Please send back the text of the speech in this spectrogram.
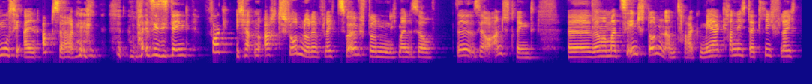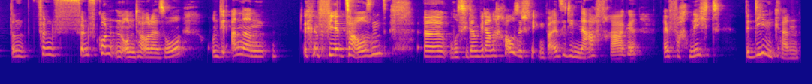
die muss sie allen absagen, weil sie sich denkt, fuck, ich habe nur acht Stunden oder vielleicht zwölf Stunden. Ich meine, das ist ja auch, das ist ja auch anstrengend. Äh, sagen wir mal zehn Stunden am Tag. Mehr kann ich, da kriege ich vielleicht dann fünf, fünf Kunden unter oder so. Und die anderen 4000 äh, muss sie dann wieder nach Hause schicken, weil sie die Nachfrage einfach nicht bedienen kann.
